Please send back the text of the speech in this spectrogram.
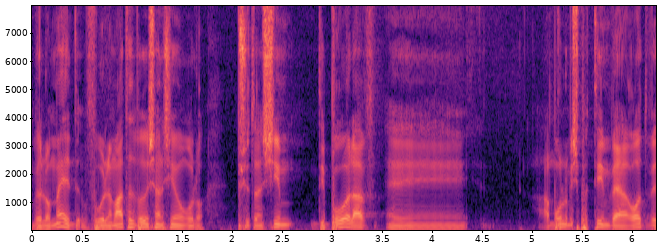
ולומד, והוא למד את הדברים שאנשים אמרו לו. פשוט אנשים דיברו אליו, אה, אמרו לו משפטים והערות ו-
